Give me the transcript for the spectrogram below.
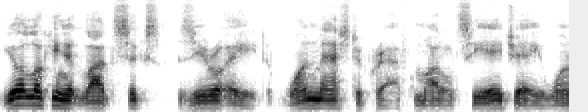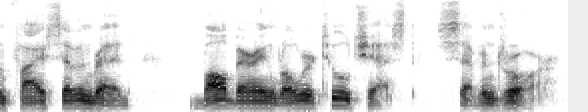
You're looking at lot 608, one Mastercraft Model CHA 157 Red, ball bearing roller tool chest, 7 drawer.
